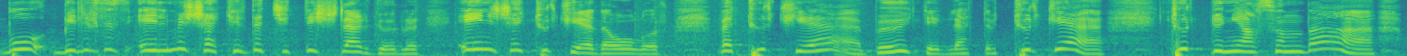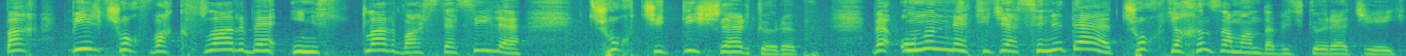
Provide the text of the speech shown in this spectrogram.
bu bilirsiniz elmi şəkildə ciddi işlər görülür. Eyni şey Türkiyədə olur və Türkiyə böyük dövlətdir. Türkiyə Türk dünyasında bax bir çox vakıflar və institutlar vasitəsilə çox ciddi işlər görüb və onun nəticəsini də çox yaxın zamanda biz görəcəyik.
